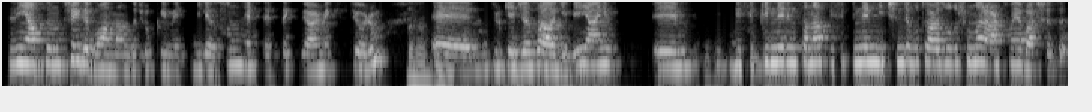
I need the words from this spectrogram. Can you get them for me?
Sizin yaptığınız şey de bu anlamda çok kıymetli biliyorsun. Hep destek vermek istiyorum. Ee, Türkiye Ceza gibi. Yani e, disiplinlerin, sanat disiplinlerinin içinde bu tarz oluşumlar artmaya başladı.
